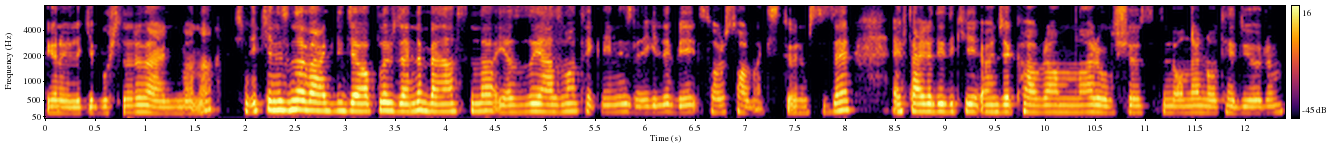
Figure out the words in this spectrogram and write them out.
yönelik ipuçları verdi bana. Şimdi ikinizin de verdiği cevaplar üzerine ben aslında yazı yazma tekniğinizle ilgili bir soru sormak istiyorum size. Efter'le dedi ki önce kavramlar oluşuyor sistemde onları not ediyorum.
